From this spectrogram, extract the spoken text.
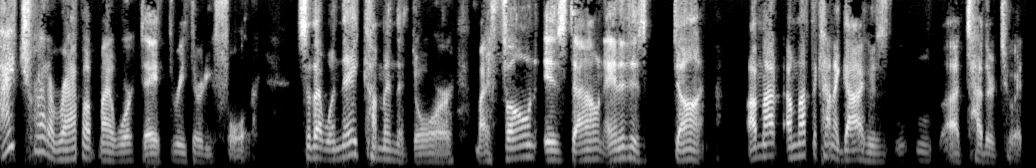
I try to wrap up my workday at 3:34 so that when they come in the door, my phone is down and it is done. I'm not I'm not the kind of guy who's uh, tethered to it.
